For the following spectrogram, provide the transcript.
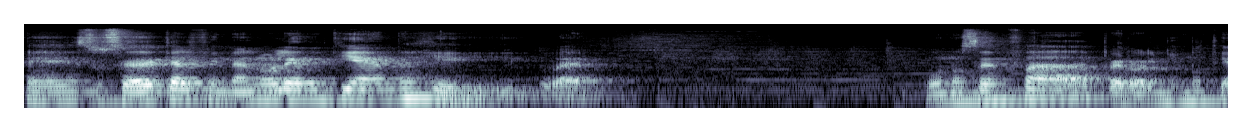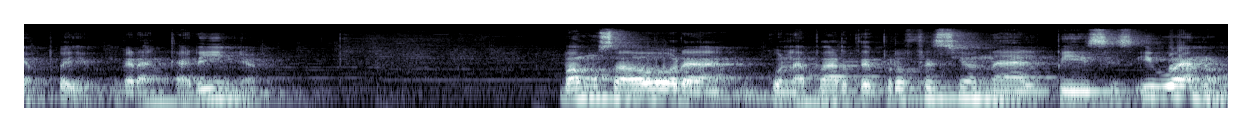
eh, sucede que al final no le entiendes y, bueno, uno se enfada, pero al mismo tiempo hay un gran cariño. Vamos ahora con la parte profesional, Pisces. Y bueno,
